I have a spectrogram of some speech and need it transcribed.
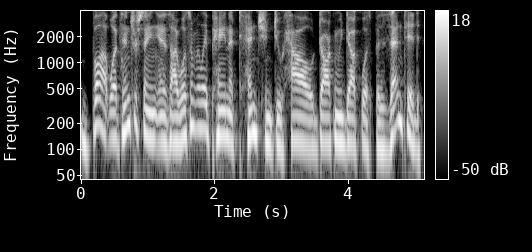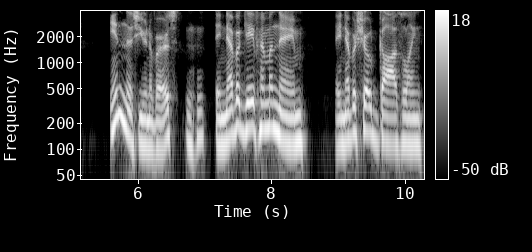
But what's interesting is I wasn't really paying attention to how Darkwing Duck was presented in this universe. Mhm. They never gave him a name. They never showed Gosalyn,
